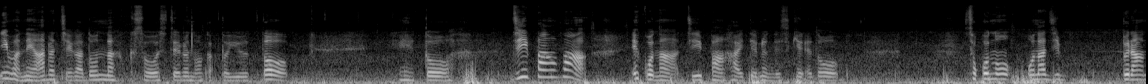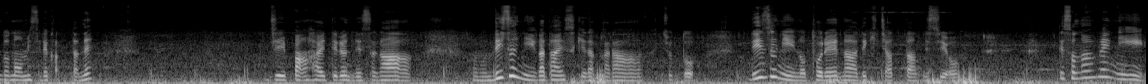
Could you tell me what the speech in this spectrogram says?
今ねアラチェがどんな服装をしてるのかというとえっ、ー、とジーパンはエコなジーパン履いてるんですけれどそこの同じブランドのお店で買ったね。ジーパン履いてるんですがあのディズニーが大好きだからちょっとディズニーのトレーナーできちゃったんですよ。でその上に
